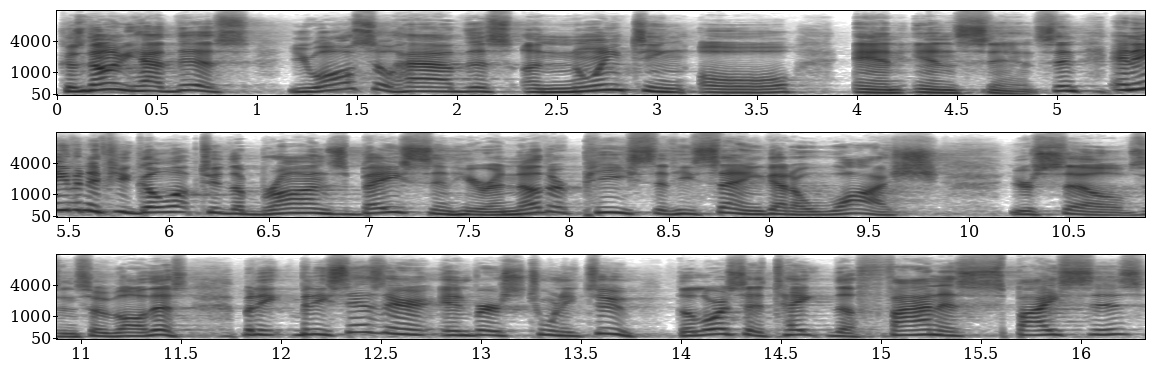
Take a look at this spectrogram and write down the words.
Because only you have this, you also have this anointing oil and incense. And, and even if you go up to the bronze basin here, another piece that he's saying, you got to wash yourselves. And so all this. But he, but he says there in verse 22, the Lord said, Take the finest spices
